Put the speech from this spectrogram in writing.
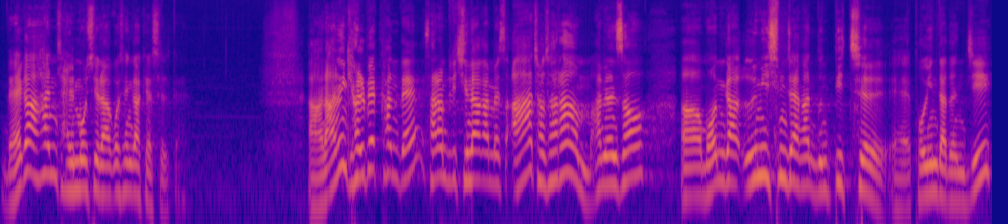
내가 한 잘못이라고 생각했을 때, 아, 나는 결백한데 사람들이 지나가면서 아 저 사람 하면서 어, 뭔가 의미심장한 눈빛을 예, 보인다든지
